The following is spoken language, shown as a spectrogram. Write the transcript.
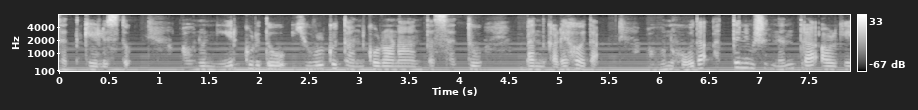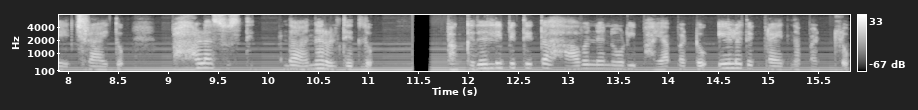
ಸದ್ ಕೇಳಿಸ್ತು. ಅವನು ನೀರು ಕುಡಿದು ಇವಳಿಗೂ ತಂದ್ಕೊಡೋಣ ಅಂತ ಸದ್ದು ಬಂದ್ ಕಡೆ ಹೋದ. ಅವನು ಹೋದ ಹತ್ತು ನಿಮಿಷದ ನಂತರ ಅವಳಿಗೆ ಎಚ್ಚರ ಆಯ್ತು. ಬಹಳ ಸುಸ್ತಿಂದ ನರಳ್ತಿದ್ಲು. ಪಕ್ಕದಲ್ಲಿ ಬಿದ್ದಿದ್ದ ಹಾವನ್ನ ನೋಡಿ ಭಯಪಟ್ಟು ಹೇಳೋದಕ್ಕೆ ಪ್ರಯತ್ನ ಪಟ್ಲು.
